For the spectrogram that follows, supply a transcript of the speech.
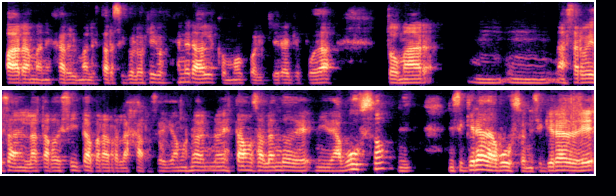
para manejar el malestar psicológico en general, como cualquiera que pueda tomar una cerveza en la tardecita para relajarse, digamos, no, estamos hablando de, ni de abuso, ni, ni siquiera de abuso, ni siquiera de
